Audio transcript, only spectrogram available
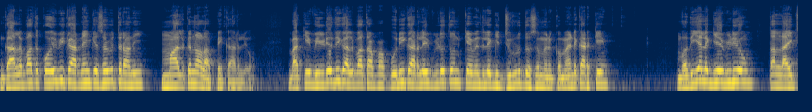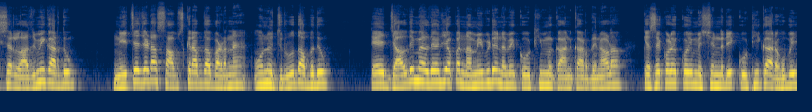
ਗੱਲਬਾਤ ਕੋਈ ਵੀ ਕਰਨੀ ਕਿਸੇ ਵੀ ਤਰ੍ਹਾਂ ਦੀ, ਮਾਲਕ ਨਾਲ ਆਪੇ ਕਰ ਲਿਓ। ਬਾਕੀ ਵੀਡੀਓ ਦੀ ਗੱਲਬਾਤ ਆਪਾਂ ਪੂਰੀ ਕਰ ਲਈ। ਵੀਡੀਓ ਤੁਹਾਨੂੰ ਕਿਵੇਂ ਦੀ ਲੱਗੀ ਜਰੂਰ ਦੱਸੋ ਮੈਨੂੰ ਕਮੈਂਟ ਕਰਕੇ। ਵਧੀਆ ਲੱਗੀ ਇਹ ਵੀਡੀਓ, ਤਾਂ ਲਾਈਕ ਸ਼ੇਅਰ ਲਾਜ਼ਮੀ ਕਰ ਦਿਓ। ਨੀਚੇ ਜਿਹੜਾ ਸਬਸਕ੍ਰਾਈਬ ਦਾ ਬਟਨ ਹੈ, ਉਹਨੂੰ ਜਰੂਰ ਦਬ ਦਿਓ। ਤੇ ਜਲਦੀ ਮਿਲਦੇ ਹਾਂ ਜੀ ਆਪਾਂ ਨਵੀਂ ਵੀਡੀਓ, ਨਵੀਂ ਕੋਠੀ ਮਕਾਨ ਘਰ ਦੇ ਨਾਲ। ਕਿਸੇ ਕੋਲੇ ਕੋਈ ਮਸ਼ੀਨਰੀ ਕੋਠੀ ਘਰ ਹੋਵੇ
